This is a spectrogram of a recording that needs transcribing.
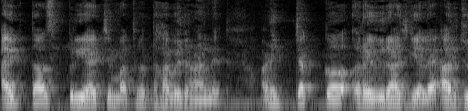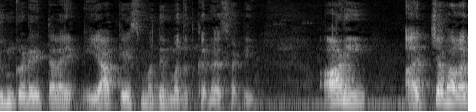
ऐकताच प्रियाचे मात्र धावे धणालेत आणि चक्क रविराज गेलाय अर्जुनकडे त्याला एक- या केसमध्ये मदत करण्यासाठी. आणि आजच्या भागात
